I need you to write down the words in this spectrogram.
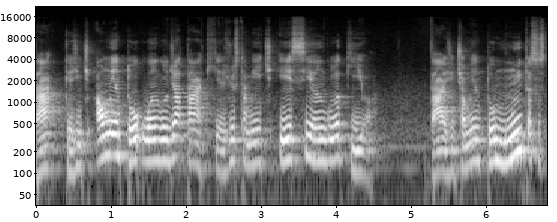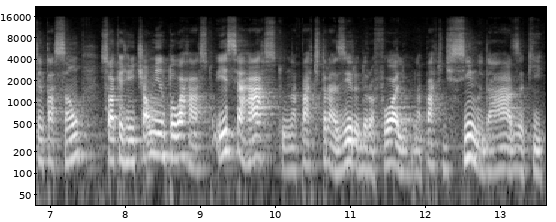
Tá? Que a gente aumentou o ângulo de ataque, que é justamente esse ângulo aqui, ó. Tá? A gente aumentou muito a sustentação, só que a gente aumentou o arrasto. Esse arrasto na parte traseira do aerofólio, na parte de cima da asa aqui,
